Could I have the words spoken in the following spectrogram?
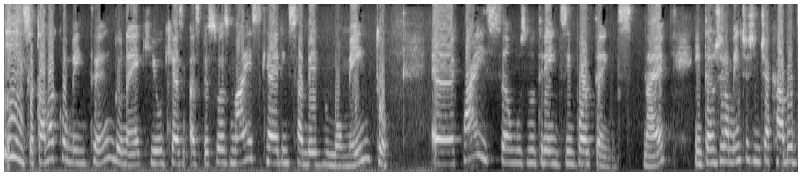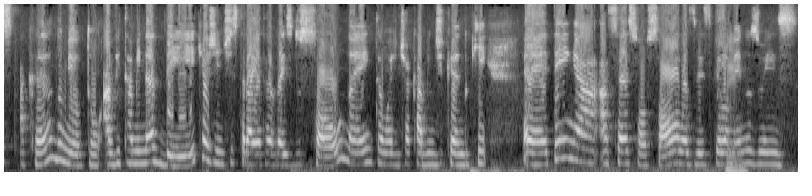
Isso, eu estava comentando, né, que o que as, as, pessoas mais querem saber no momento é quais são os nutrientes importantes, né? Então, geralmente a gente acaba destacando, Milton, a vitamina D, que a gente extrai através do sol, né? Então, a gente acaba indicando que é, tenha acesso ao sol, às vezes pelo Sim. menos uns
